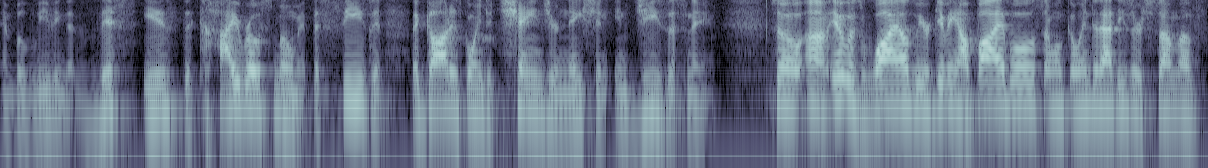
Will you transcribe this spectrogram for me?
and believing that this is the kairos moment, the season that God is going to change your nation in Jesus' name. So um, it was wild. We were giving out Bibles. I won't go into that. These are some of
